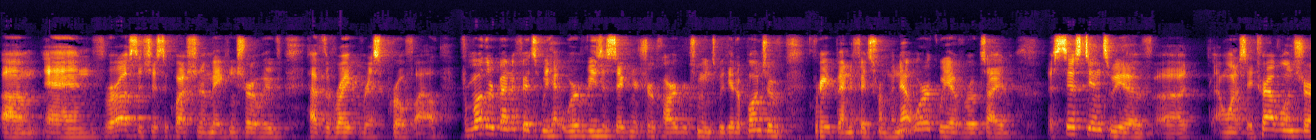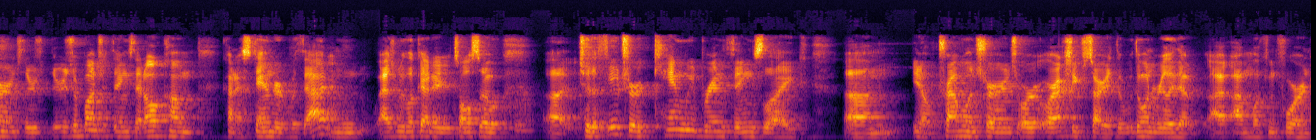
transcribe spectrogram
Um, and for us, it's just a question of making sure we have the right risk profile. From other benefits, we ha- we're Visa signature card, which means we get a bunch of great benefits from the network. We have roadside assistance. We have uh, I want to say travel insurance. There's there's a bunch of things that all come kind of standard with that. And as we look at it, it's also uh, to the future. Can we bring things like um, you know, travel insurance, or, or actually, sorry, the, the one really that I, am looking for and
